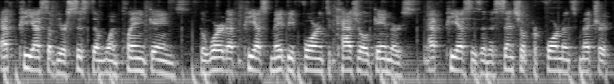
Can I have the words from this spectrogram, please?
FPS of your system when playing games. The word FPS may be foreign to casual gamers. FPS is an essential performance metric,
